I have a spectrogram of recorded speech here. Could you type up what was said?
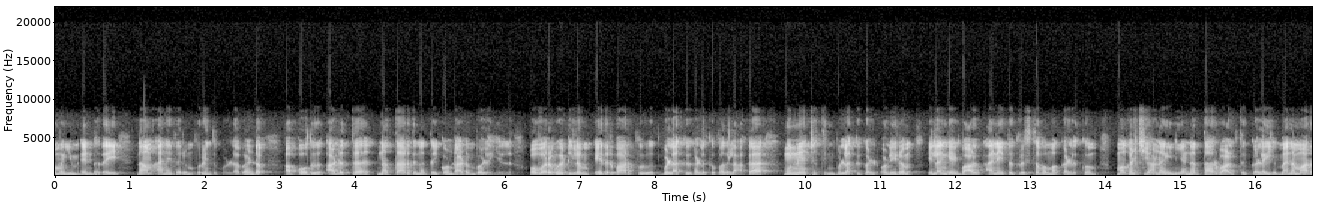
அமையும் என்பதை நாம் அனைவரும் புரிந்து கொள்ள வேண்டும். அப்போது அடுத்த நத்தார் தினத்தை கொண்டாடும் வேளையில் ஒவ்வொரு வீட்டிலும் எதிர்பார்ப்பு விளக்குகளுக்கு பதிலாக முன்னேற்றத்தின் விளக்குகள் ஒளிரும். இலங்கை வாழ் அனைத்து கிறிஸ்தவ மக்களுக்கும் மகிழ்ச்சியான இனிய நத்தார் வாழ்த்துக்களை மனமாற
